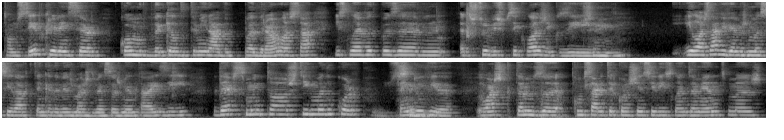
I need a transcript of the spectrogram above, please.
tão cedo, quererem ser como daquele determinado padrão, lá está, isso leva depois a, a distúrbios psicológicos e, Sim. e lá está, vivemos numa sociedade que tem cada vez mais doenças mentais e deve-se muito ao estigma do corpo, sem Sim. dúvida. Eu acho que estamos a começar a ter consciência disso lentamente, mas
